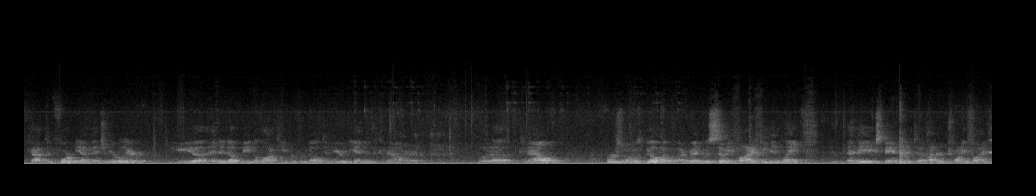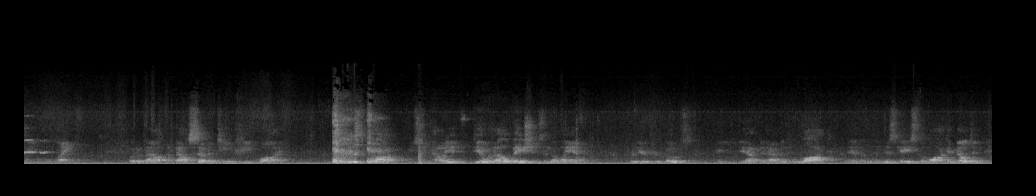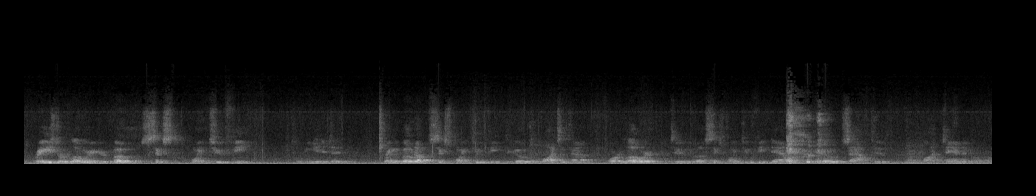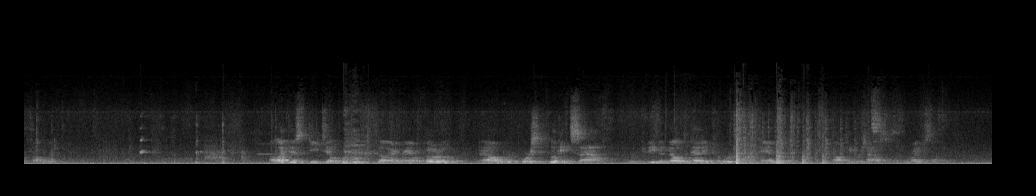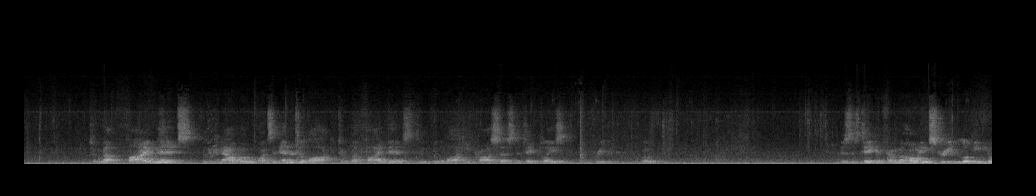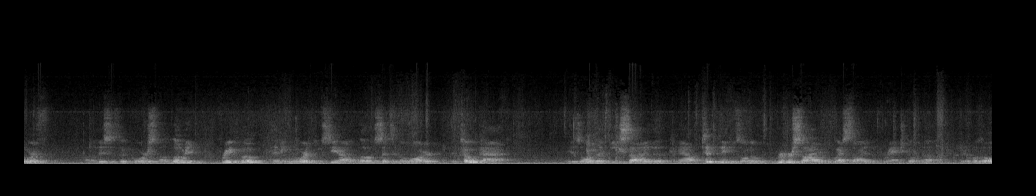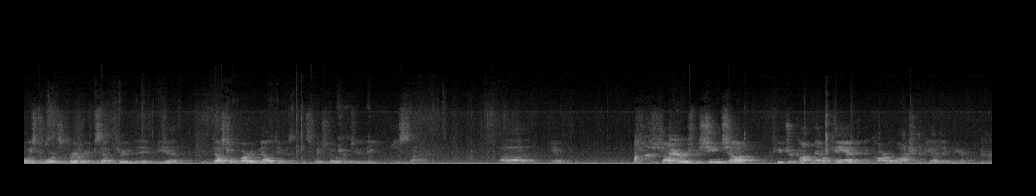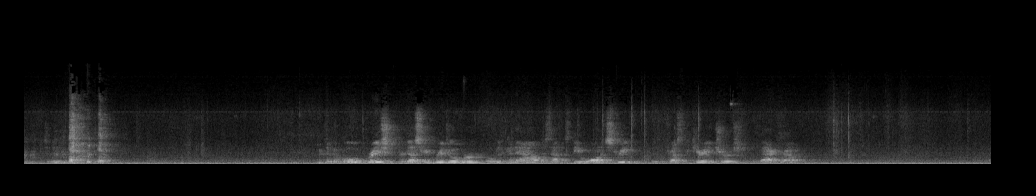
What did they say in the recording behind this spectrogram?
Captain Fortney, I mentioned earlier, he uh, ended up being the lock keeper for Milton near the end of the canal era. But uh, canal First one was built, I I read, was 75 feet in length, then they expanded it to 125 feet in length, but about, about 17 feet wide. This block, how do you deal with elevations in the land for your, your boats? You have to have a lock, and in this case, the lock in Milton raised or lowered your boat 6.2 feet. So we needed to bring the boat up 6.2 feet to go to Watsontown, or lower to uh, 6.2 feet down to go south to Montandon or Northumberland. I like this detailed diagram photo. Now we're, of course, looking south. We're even melted heading towards Montandon. The Keeper's house is on the right side. Took about five minutes for the canal boat, once it entered the lock, it took about five minutes to- for the locking process to take place and free the boat. This is taken from Mahoning Street looking north. Uh, This is, of course, a loaded freight boat heading north. You can see how the load sits in the water. The tow path is on the east side of the canal. Typically, it was on the river side or the west side of the branch going up. It was always towards the river, except through the, the uh, industrial part of Milton, it it switched over to the east side. uh, you know, Shimer's Machine Shop, future Continental Can, and the car wash would be up in here. Typical bridge, pedestrian bridge over, over the canal. This happens to be Walnut Street with the Presbyterian Church in the background.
